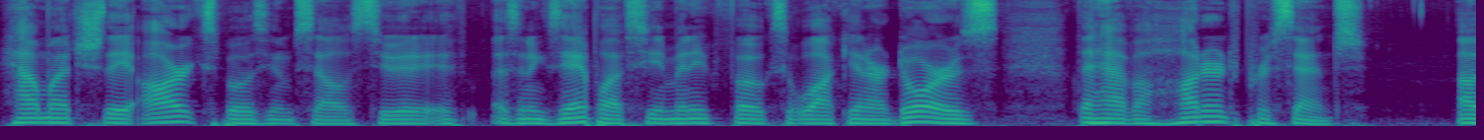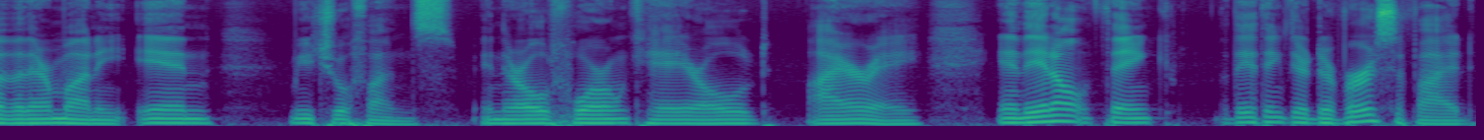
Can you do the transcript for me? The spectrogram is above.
how much they are exposing themselves to as an example, I've seen many folks that walk in our doors that have 100% of their money in mutual funds in their old 401k or old IRA, and they don't think they think they're diversified.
